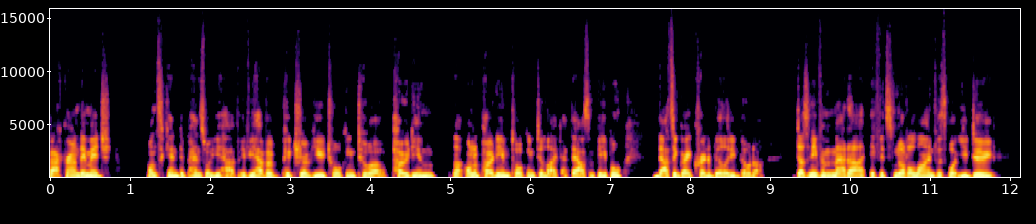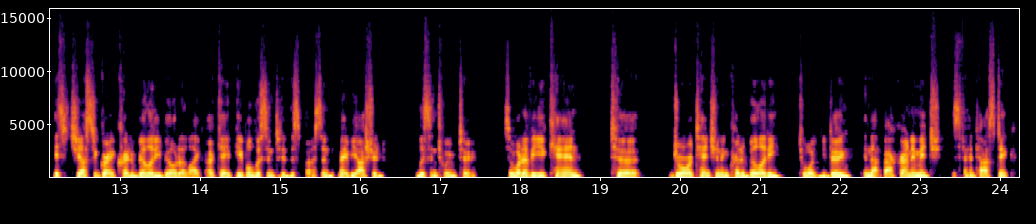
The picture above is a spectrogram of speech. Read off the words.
Background image, once again, depends what you have. If you have a picture of you talking to a podium, on a podium, talking to like a thousand people, that's a great credibility builder. Doesn't even matter if it's not aligned with what you do. It's just a great credibility builder. Like, okay, people listen to this person. Maybe I should listen to him too. So, whatever you can to draw attention and credibility to what you do in that background image is fantastic.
